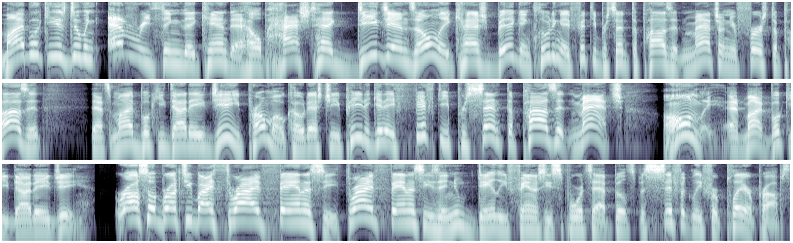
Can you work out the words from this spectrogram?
MyBookie is doing everything they can to help hashtag DGens only cash big, including a 50% deposit match on your first deposit. That's MyBookie.ag, promo code SGP to get a 50% deposit match only at MyBookie.ag. We're also brought to you by Thrive Fantasy. Thrive Fantasy is a new daily fantasy sports app built specifically for player props.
